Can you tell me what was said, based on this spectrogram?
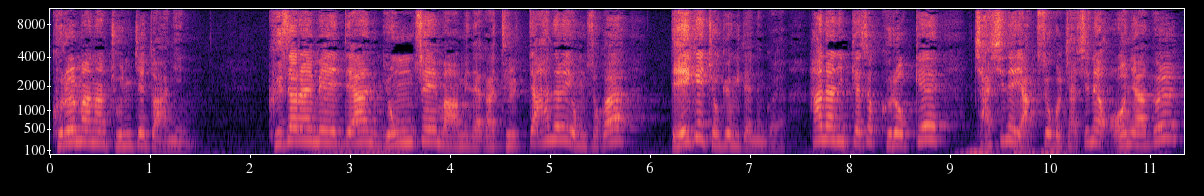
그럴 만한 존재도 아닌 그 사람에 대한 용서의 마음이 내가 들 때 하늘의 용서가 내게 적용이 되는 거예요. 하나님께서 그렇게 자신의 약속을 자신의 언약을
